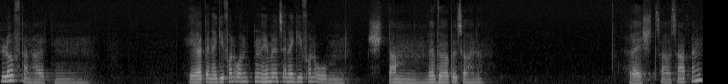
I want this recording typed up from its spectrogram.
Luft anhalten. Erdenergie von unten, Himmelsenergie von oben, Stamm der Wirbelsäule. Rechts ausatmen.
